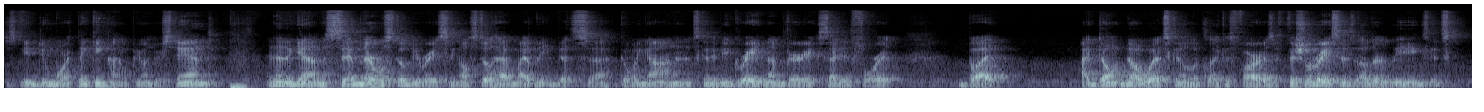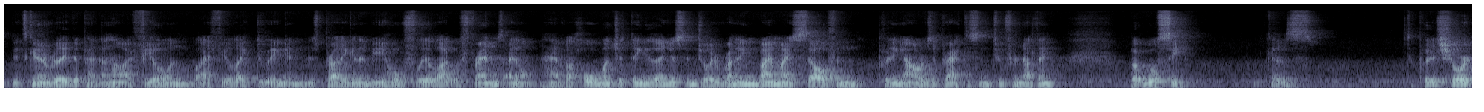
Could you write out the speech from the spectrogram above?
Just need to do more thinking. I hope you understand. And then again, on the sim, there will still be racing. I'll still have my league that's uh, going on, and it's going to be great, and I'm very excited for it. But I don't know what it's going to look like as far as official races, other leagues. It's it's going to really depend on how I feel and what I feel like doing, and it's probably going to be hopefully a lot with friends. I don't have a whole bunch of things I just enjoy running by myself and putting hours of practice into for nothing, but we'll see. Because to put it short,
